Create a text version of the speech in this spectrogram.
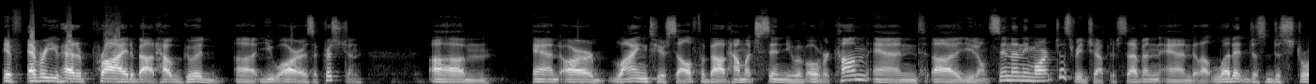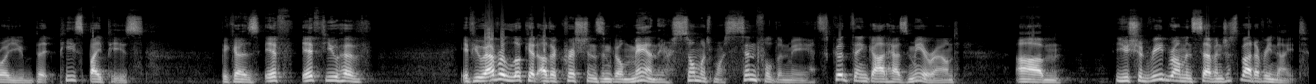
If ever you had a pride about how good uh, you are as a Christian, um, and are lying to yourself about how much sin you have overcome and uh, you don't sin anymore, just read chapter 7 and let it just destroy you bit, piece by piece. Because if, if you have if you ever look at other Christians and go, man, they are so much more sinful than me, it's a good thing God has me around, um, you should read Romans 7 just about every night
